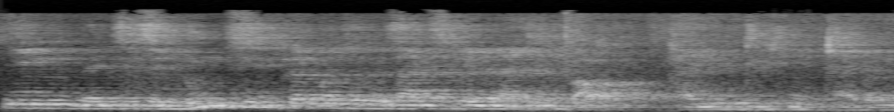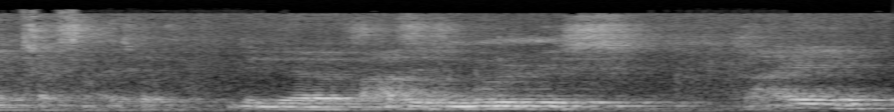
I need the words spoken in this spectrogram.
In, wenn sie sehr jung sind, kann man sogar sagen, sie können eigentlich überhaupt keine wirklichen Entscheidungen treffen. Also in der Phase von 0 bis 3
